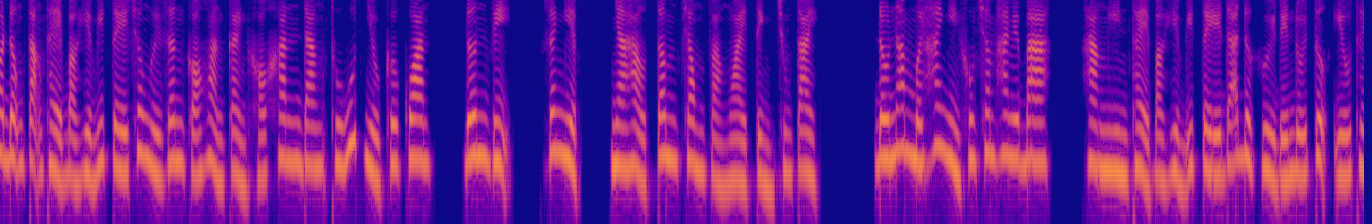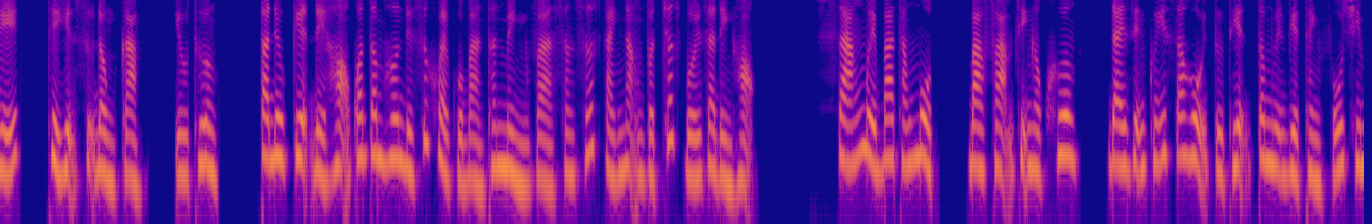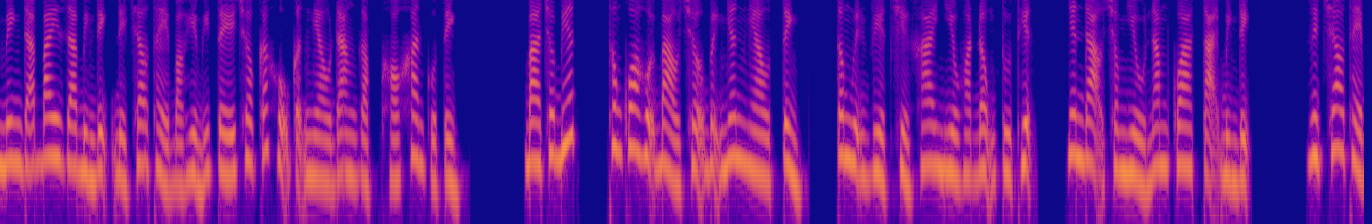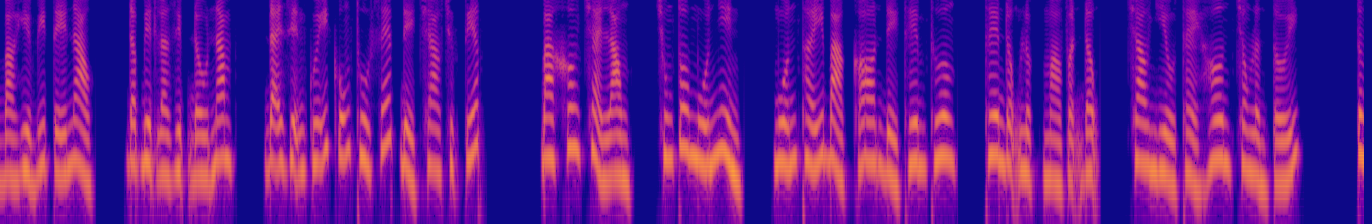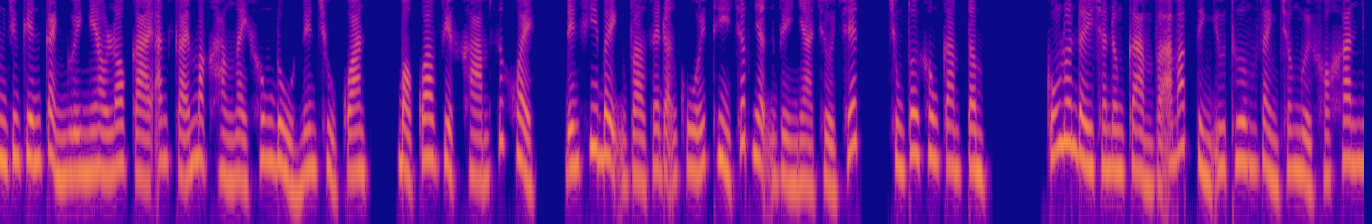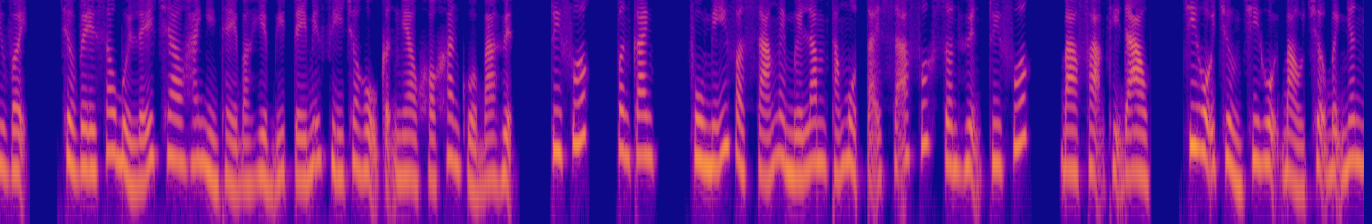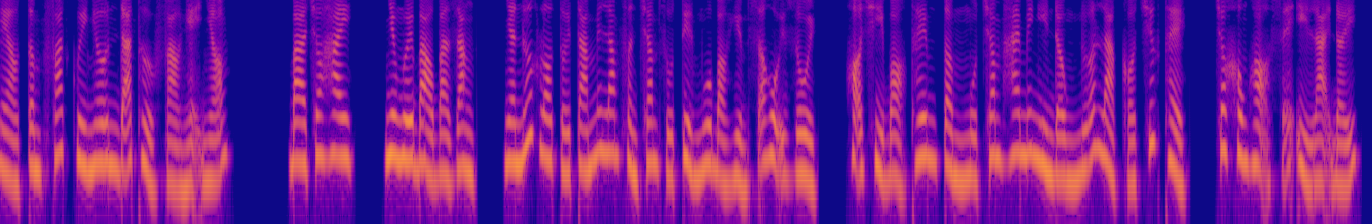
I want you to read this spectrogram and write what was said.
Hoạt động tặng thẻ bảo hiểm y tế cho người dân có hoàn cảnh khó khăn đang thu hút nhiều cơ quan, đơn vị, doanh nghiệp, nhà hảo tâm trong và ngoài tỉnh chung tay. Đầu năm mới 2023, hàng nghìn thẻ bảo hiểm y tế đã được gửi đến đối tượng yếu thế, thể hiện sự đồng cảm, yêu thương, tạo điều kiện để họ quan tâm hơn đến sức khỏe của bản thân mình và san sớt gánh nặng vật chất với gia đình họ. Sáng 13 tháng 1, bà Phạm Thị Ngọc Khương, đại diện Quỹ xã hội từ thiện Tâm nguyện Việt thành phố Hồ Chí Minh đã bay ra Bình Định để trao thẻ bảo hiểm y tế cho các hộ cận nghèo đang gặp khó khăn của tỉnh. Bà cho biết, thông qua hội bảo trợ bệnh nhân nghèo tỉnh, Tâm nguyện Việt triển khai nhiều hoạt động từ thiện, nhân đạo trong nhiều năm qua tại Bình Định. Dịp trao thẻ bảo hiểm y tế nào, đặc biệt là dịp đầu năm, đại diện quỹ cũng thu xếp để trao trực tiếp. Bà Khương trải lòng, chúng tôi muốn nhìn, muốn thấy bà con để thêm thương, thêm động lực mà vận động, trao nhiều thẻ hơn trong lần tới. Từng chứng kiến cảnh người nghèo lo cái ăn cái mặc hàng ngày không đủ nên chủ quan, bỏ qua việc khám sức khỏe, đến khi bệnh vào giai đoạn cuối thì chấp nhận về nhà chờ chết, chúng tôi không cam tâm. Cũng luôn đầy tràn đồng cảm và áp áp tình yêu thương dành cho người khó khăn như vậy, trở về sau buổi lễ trao 2.000 thẻ bảo hiểm y tế miễn phí cho hộ cận nghèo khó khăn của ba huyện, Tuy Phước, Vân Canh, Phú Mỹ vào sáng ngày 15 tháng 1 tại xã Phước Sơn huyện Tuy Phước, bà Phạm Thị Đào, Chi hội trưởng Chi hội bảo trợ bệnh nhân nghèo Tâm Phát Quy Nhơn đã thở vào nhẹ nhõm. Bà cho hay, nhiều người bảo bà rằng nhà nước lo tới 85% số tiền mua bảo hiểm xã hội rồi, họ chỉ bỏ thêm tầm 120.000 đồng nữa là có chiếc thẻ, cho không họ sẽ ỉ lại đấy.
